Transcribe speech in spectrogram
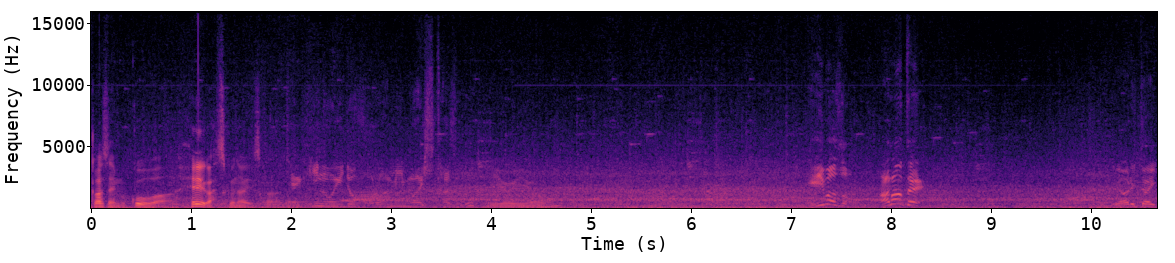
ガセ向こうは兵が少ないですからね。敵の居所見ましたぞ。いよ今ぞ放て。やりたい。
